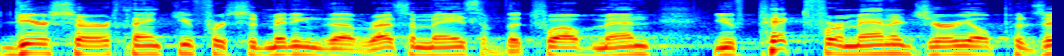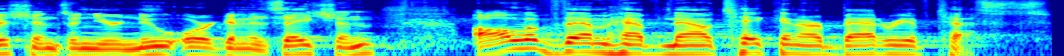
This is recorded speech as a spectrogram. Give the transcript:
Dear sir, thank you for submitting the resumes of the 12 men you've picked for managerial positions in your new organization. All of them have now taken our battery of tests.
